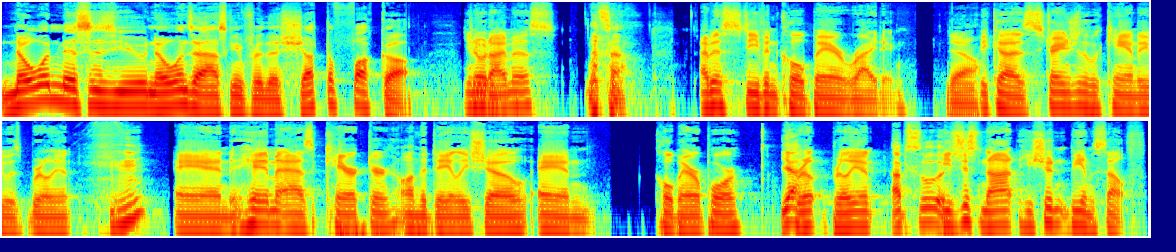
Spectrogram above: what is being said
No one misses you. No one's asking for this. Shut the fuck up. You know what I miss? what's that? I miss Stephen Colbert writing Yeah. because Strangers with Candy was brilliant, mm-hmm. and him as a character on the Daily Show and Colbert Report, Yeah. brill- brilliant. Absolutely. he's just not. He shouldn't be himself,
